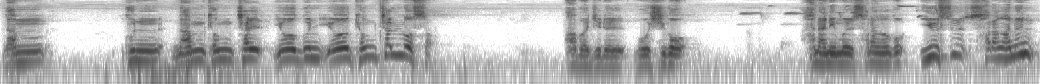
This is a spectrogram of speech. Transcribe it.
남군 남경찰 여군 여경찰로서 아버지를 모시고 하나님을 사랑하고 이웃을 사랑하는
